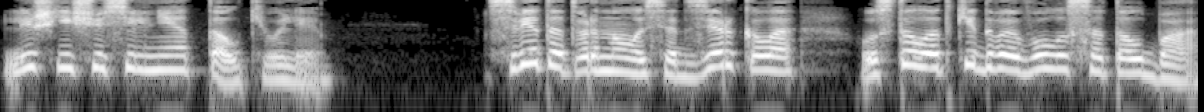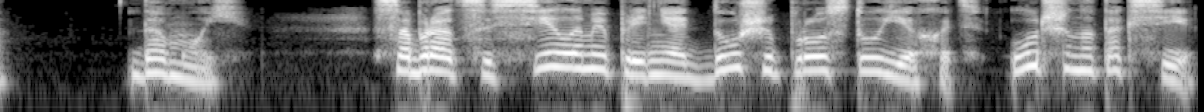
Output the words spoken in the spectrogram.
лишь еще сильнее отталкивали. Света отвернулась от зеркала, устало откидывая волосы от лба. Домой. Собраться с силами, принять душ и просто уехать. Лучше на такси.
